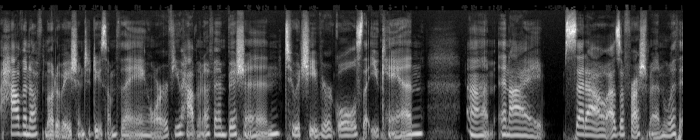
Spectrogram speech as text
have enough motivation to do something, or if you have enough ambition to achieve your goals, that you can. Um, and I set out as a freshman with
